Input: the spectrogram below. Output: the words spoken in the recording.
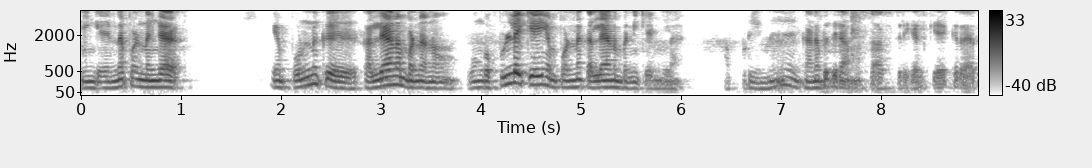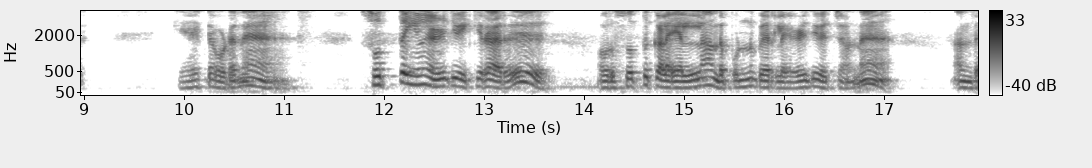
நீங்கள் என்ன பண்ணுங்க? என் பொண்ணுக்கு கல்யாணம் பண்ணணும். உங்கள் பிள்ளைக்கே என் பொண்ணை கல்யாணம் பண்ணிக்கங்களேன். அப்படின்னு கணபதி ராம சாஸ்திரிகள் கேட்குறாரு கேட்ட உடனே சொத்தையும் எழுதி வைக்கிறாரு. அவர் சொத்துக்களை எல்லாம் அந்த பொண்ணு பேரில் எழுதி வச்சோடனே அந்த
